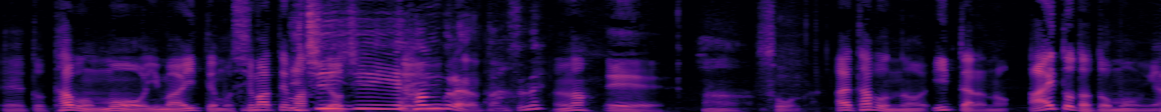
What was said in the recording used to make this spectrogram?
えーっと、多分もう今行っても閉まってますよっ1ていう。時半ぐらいだったんですね。な。えうん。そうあれ多分の、行ったらの、空いとったと思うんや。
